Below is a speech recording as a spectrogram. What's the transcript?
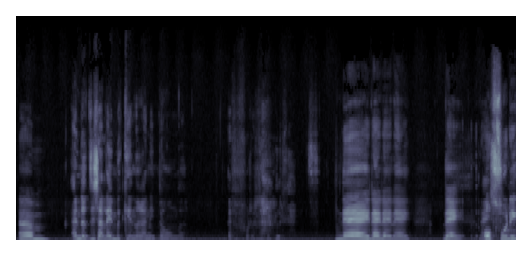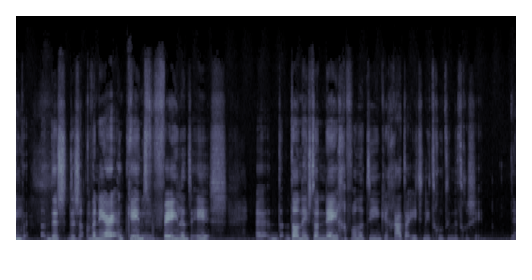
Ehm, En dat is alleen bij kinderen en niet bij honden. Even voor de duidelijkheid. nee, nee, nee, nee. Nee, Nee, opvoeding. sorry. Dus, dus wanneer een kind vervelend is, eh, dan is dan 9 van de 10 keer gaat daar iets niet goed in het gezin. Ja.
